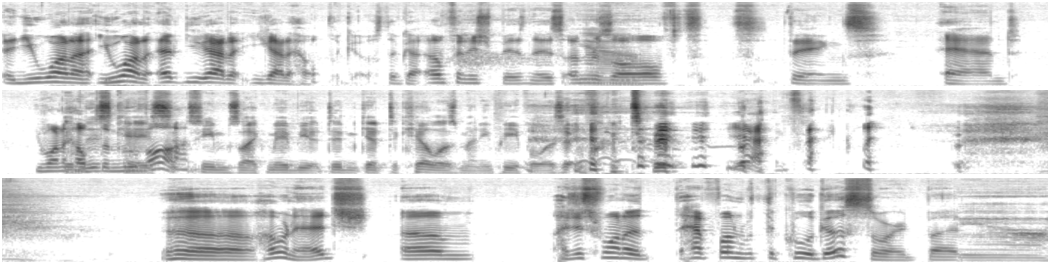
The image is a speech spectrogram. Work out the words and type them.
and you wanna you wanna eh, you gotta you gotta help the ghost. They've got unfinished business, unresolved s things, and you want to help this them case, move on. it seems like maybe it didn't get to kill as many people as it wanted to. yeah, exactly. Uh, Honedge. Um, I just want to have fun with the cool ghost sword, but yeah,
